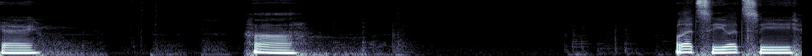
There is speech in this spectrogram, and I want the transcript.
Mesela Huh. Let's see, let's see.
